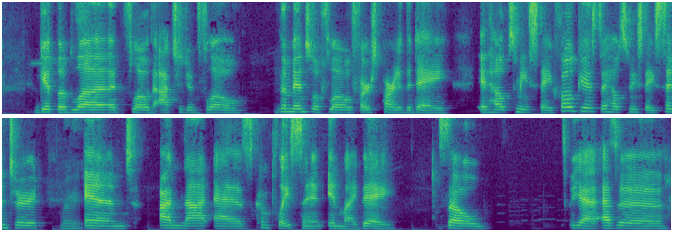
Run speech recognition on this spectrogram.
get the blood flow, the oxygen flow, the mental flow first part of the day. It helps me stay focused. It helps me stay centered right. and I'm not as complacent in my day. So, yeah, as a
